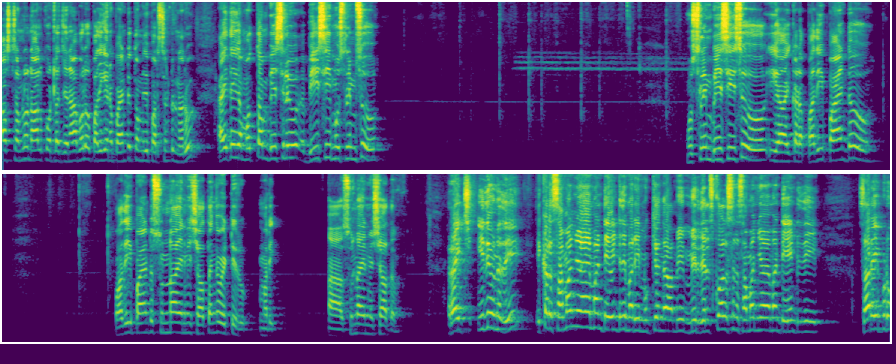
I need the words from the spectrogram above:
రాష్ట్రంలో నాలుగు కోట్ల జనాభాలో పదిహేను పాయింట్ తొమ్మిది పర్సెంట్ ఉన్నారు. అయితే ఇక మొత్తం బీసీలు బీసీ ముస్లిమ్స్ ముస్లిం బీసీస్ ఇక ఇక్కడ పది పాయింట్ పది పాయింట్ సున్నా ఎనిమిది శాతంగా పెట్టిర్రు మరి. సున్నా ఎనిమిది శాతం. రైట్ ఇది ఉన్నది. ఇక్కడ సమన్వయం అంటే ఏంటిది మరి ముఖ్యంగా? మీరు తెలుసుకోవాల్సిన సమన్వయం అంటే ఏంటిది? సరే ఇప్పుడు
